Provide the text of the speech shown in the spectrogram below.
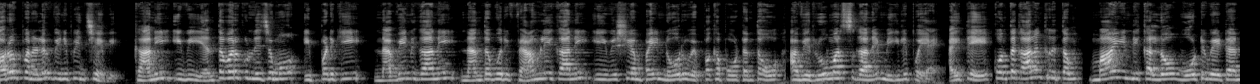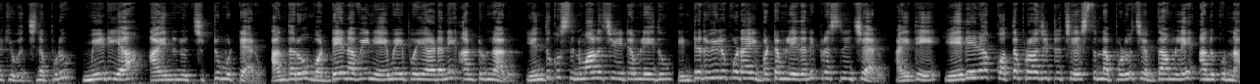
ఆరోపణలు వినిపించేవి. కానీ ఇవి ఎంతవరకు నిజమో ఇప్పటికీ నవీన్ గాని నందమూరి ఫ్యామిలీ కానీ ఈ విషయంపై నోరు విప్పకపోవడంతో అవి రూమర్స్ గానే మిగిలిపోయాయి. అయితే కొంతకాలం క్రితం మా ఎన్నికల్లో ఓటు వేయటానికి వచ్చినప్పుడు మీడియా ఆయనను చుట్టుముట్టారు. అందరూ వడ్డే నవీన్ ఏమైపోయాడని అంటున్నారు. ఎందుకు సినిమాలు చేయటం లేదు? ఇంటర్వ్యూలు కూడా ఇవ్వటం లేదని ప్రశ్నించారు. అయితే ఏదైనా కొత్త ప్రాజెక్టు చేస్తున్నప్పుడు చెప్దాంలే అనుకున్నా.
